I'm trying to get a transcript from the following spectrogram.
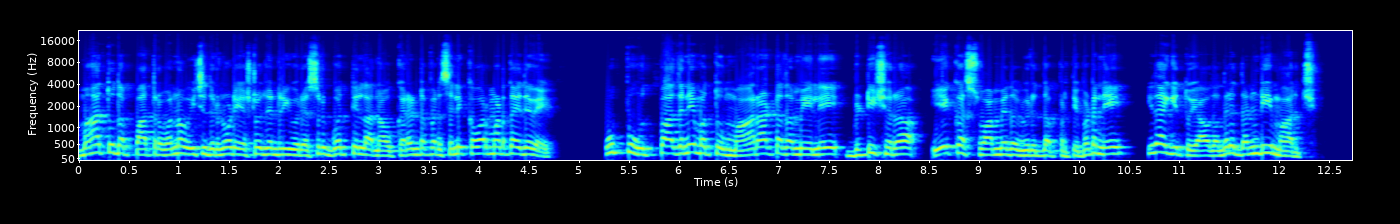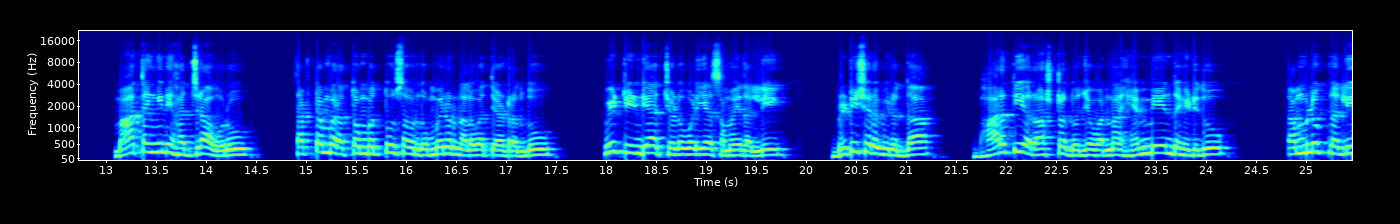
ಮಹತ್ವದ ಪಾತ್ರವನ್ನು ವಹಿಸಿದ್ರು. ನೋಡಿ, ಎಷ್ಟೋ ಜನರಿಗೆ ಇವರ ಹೆಸರು ಗೊತ್ತಿಲ್ಲ. ನಾವು ಕರೆಂಟ್ ಅಫೇರ್ಸ್ ಅಲ್ಲಿ ಕವರ್ ಮಾಡ್ತಾ ಇದ್ದೇವೆ. ಉಪ್ಪು ಉತ್ಪಾದನೆ ಮತ್ತು ಮಾರಾಟದ ಮೇಲೆ ಬ್ರಿಟಿಷರ ಏಕಸ್ವಾಮ್ಯದ ವಿರುದ್ಧ ಪ್ರತಿಭಟನೆ ಇದಾಗಿತ್ತು. ಯಾವುದಂದ್ರೆ ದಂಡಿ ಮಾರ್ಚ್. ಮಾತಂಗಿನಿ ಹಜ್ರಾ ಅವರು ಸೆಪ್ಟೆಂಬರ್ ಹತ್ತೊಂಬತ್ತು ಸಾವಿರದ ಒಂಬೈನೂರ ನಲವತ್ತೆರಡರಂದು ಕ್ವಿಟ್ ಇಂಡಿಯಾ ಚಳುವಳಿಯ ಸಮಯದಲ್ಲಿ ಬ್ರಿಟಿಷರ ವಿರುದ್ಧ ಭಾರತೀಯ ರಾಷ್ಟ್ರ ಧ್ವಜವನ್ನು ಹೆಮ್ಮೆಯಿಂದ ಹಿಡಿದು ತಮ್ಲುಕ್ನಲ್ಲಿ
